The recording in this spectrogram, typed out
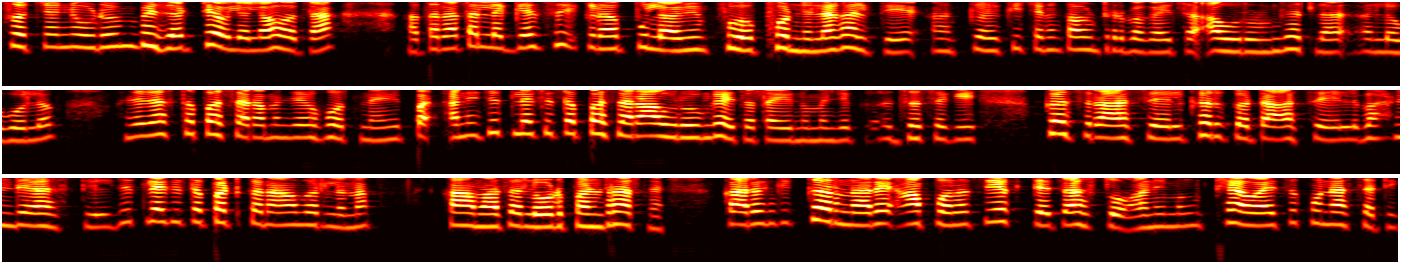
स्वच्छ निवडून भिजत ठेवलेला होता. तर आता लगेच इकडं पुलाव मी फो फोडणीला घालते. क किचन काउंटर बघायचं आवरून घेतला लगोलग. म्हणजे जास्त पसारा म्हणजे होत नाही. प आणि जिथल्या तिथं पसारा आवरून घ्यायचा ताईनं म्हणजे जसं की कचरा असेल खरकटा असेल भांडे असतील जिथल्या तिथं पटकन आवरलं ना कामाचा लोड पण राहत नाही. कारण की करणारे आपणच एकटेच असतो आणि मग ठेवायचं कुणासाठी?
